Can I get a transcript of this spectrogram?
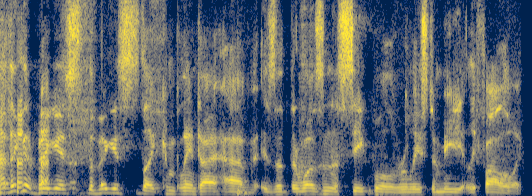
I think the biggest the biggest like complaint I have is that there wasn't a sequel released immediately following.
